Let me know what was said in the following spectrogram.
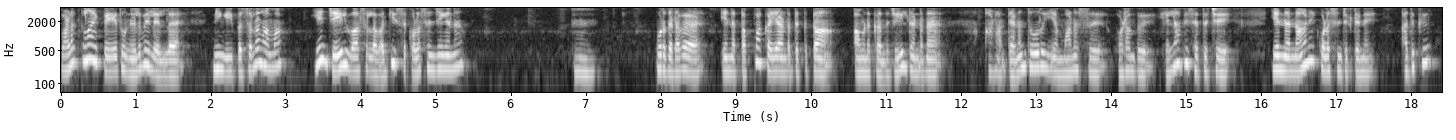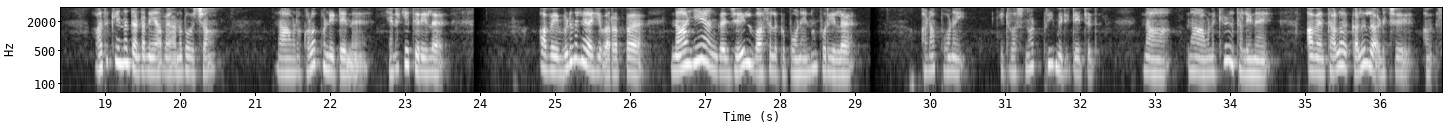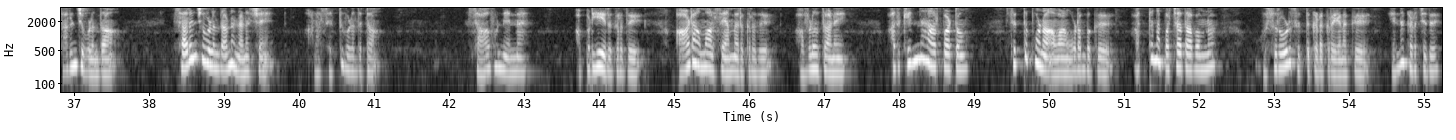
வழக்கெல்லாம் இப்போ ஏதோ நிலுவையில் இல்லை. நீங்கள் இப்போ சொல்லலாமா? ஏன் ஜெயில் வாசலில் வர்கீஸை கொலை செஞ்சீங்கன்னு? ம். ஒரு தடவை என்னை தப்பாக கையாண்டதுக்கு தான் அவனுக்கு அந்த ஜெயில் தண்டனை. ஆனால் தினந்தோறும் என் மனசு உடம்பு எல்லாமே செத்துச்சு. என்னை நானே கொலை செஞ்சுக்கிட்டேனே. அதுக்கு அதுக்கு என்ன தண்டனை அவன் அனுபவிச்சான்? நான் அவனை கொலை பண்ணிட்டேன்னு எனக்கே தெரியல. அவன் விடுதலையாகி வர்றப்ப நான் ஏன் அங்கே ஜெயில் வாசலுக்கு போனேன்னு புரியல. ஆனால் போனேன். It was not premeditated நான் நான் அவனை கீழே தள்ளினேன். அவன் தலை கல்லில் அடித்து அவன் சரிஞ்சு விழுந்தான். சரிஞ்சு விழுந்தான்னு நினச்சேன். ஆனால் செத்து விழுந்துட்டான். சாவுன்னு என்ன? அப்படியே இருக்கிறது. ஆடாமல் அசையாமல் இருக்கிறது. அவ்வளோதானே அதுக்கு என்ன ஆர்ப்பாட்டம்? செத்து அவன் உடம்புக்கு. அத்தனை பச்சாதாபம்னா உசுரோடு செத்து கிடக்கிற எனக்கு. என்ன கிடச்சிது?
